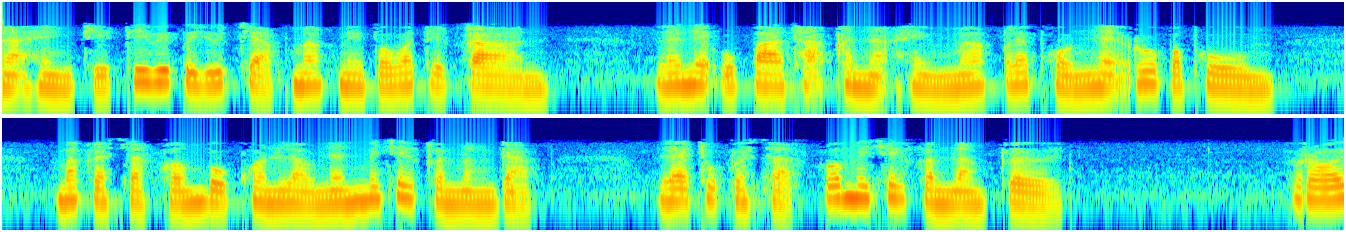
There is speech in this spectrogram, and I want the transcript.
ณะแห่งจิตที่วิปยุจจากมรรคในประวัติการและในอุปาทขณะแห่งมรรคและผลในรูปภูมิ มรรคสัตว์ของบุคคลเหล่านั้นไม่ใช่กำลังดับ และทุกขสัตว์ก็ไม่ใช่กำลังเกิดร้อย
